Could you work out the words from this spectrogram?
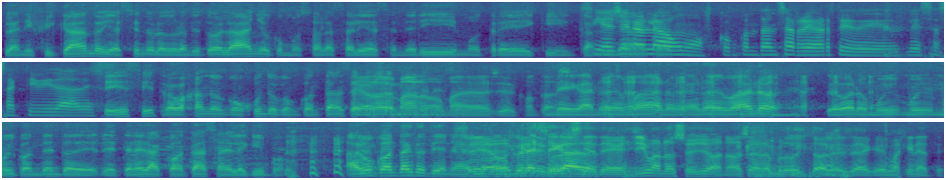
planificando y haciéndolo durante todo el año, como son las salidas de senderismo, trekking, Sí, ayer caminatas. hablábamos con Constanza Rearte de, de esas actividades. Sí, sí, trabajando en conjunto con Constanza. Se ganó de mano más ayer. Me ganó de mano, me ganó de mano. Pero bueno, muy, muy, muy contento de, de tener a Constanza en el equipo. ¿Algún contacto tiene? Sí, ¿Alguna, llegada? Encima no soy yo, no son los productores, o sea que imagínate.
